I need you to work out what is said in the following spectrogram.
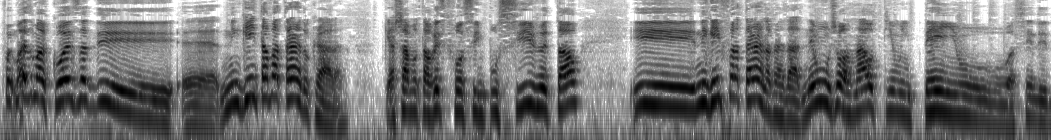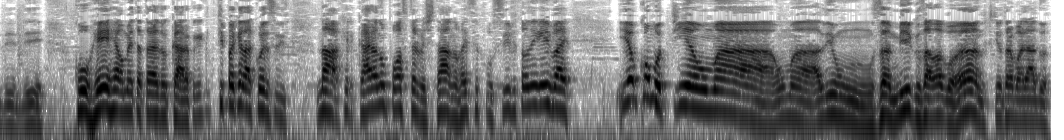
Foi mais uma coisa de. é, ninguém estava atrás do cara. Que achavam talvez que fosse impossível e tal. E ninguém foi atrás, na verdade. Nenhum jornal tinha um empenho, assim, de, de, de correr realmente atrás do cara. Porque, tipo aquela coisa assim, não, aquele cara eu não posso entrevistar, não vai ser possível, então ninguém vai. E eu, como tinha uma, uma ali uns amigos alagoanos que tinham trabalhado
